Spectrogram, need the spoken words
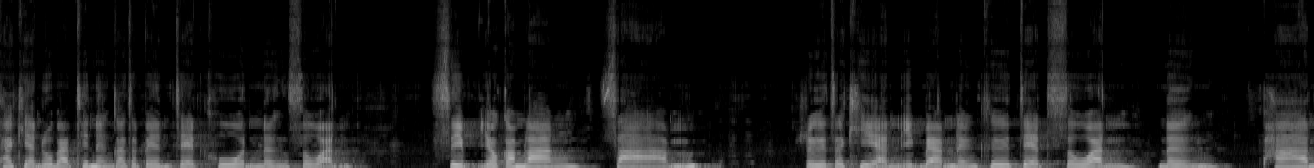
ถ้าเขียนรูปแบบที่ 1 ก็จะเป็น 7 คูณ 1 ส่วน 10 ยกกำลัง 3 หรือจะเขียนอีกแบบหนึ่งคือ 7 ส่วน1พัน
